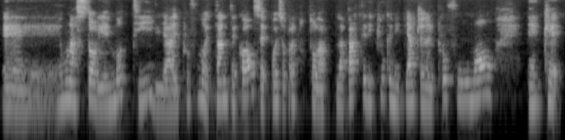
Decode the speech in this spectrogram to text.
è una storia in bottiglia, il profumo è tante cose e poi soprattutto la, la parte di più che mi piace nel profumo è che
